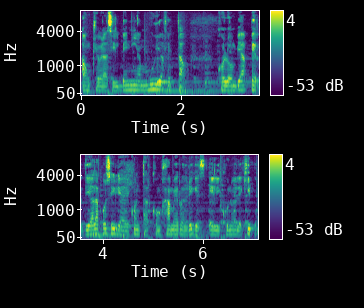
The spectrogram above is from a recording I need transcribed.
aunque Brasil venía muy afectado, Colombia perdía la posibilidad de contar con James Rodríguez, el icono del equipo,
